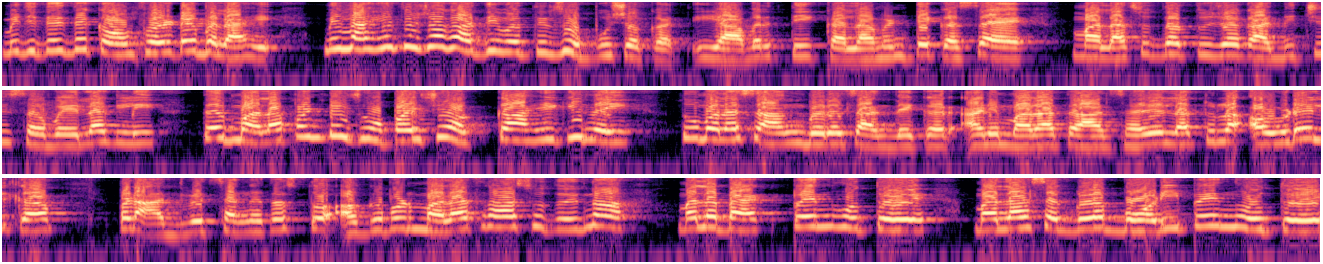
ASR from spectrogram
मी तिथे ते कम्फर्टेबल आहे. मी नाही तुझ्या गादीवरती झोपू शकत. यावरती कला म्हणते कसं आहे? मला सुद्धा तुझ्या गादीची सवय लागली तर मला पण ते झोपायची हक्क आहे की नाही? तू मला सांग बरं चांदेकर आणि मला त्रास झालेला तुला आवडेल का? पण अद्वैत सांगत असतो अगं पण मला त्रास होतोय ना. मला बॅक पेन होतोय मला सगळं बॉडी पेन होतोय.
